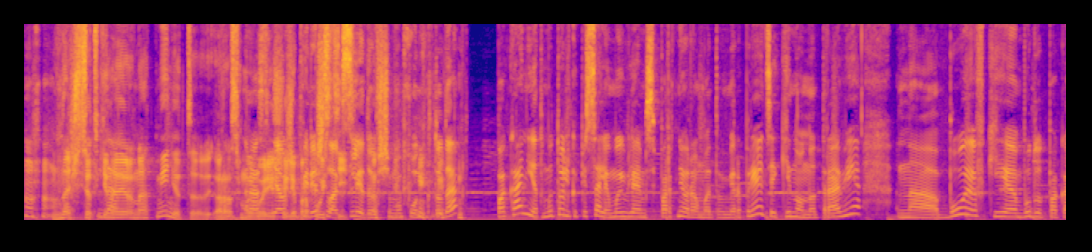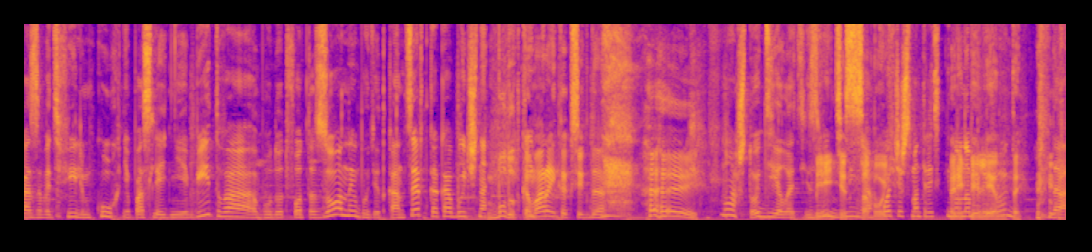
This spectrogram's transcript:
Значит, все-таки, наверное, отменят, раз мы его я решили уже перешла к пропустить. следующему пункту, да? Пока нет, мы только писали, мы являемся партнером этого мероприятия «Кино на траве». На Боевке будут показывать фильм «Кухня. Последняя битва», будут фотозоны, будет концерт, как обычно. Будут комары, как всегда. Ну а что делать? Извини Берите с меня. собой Хочешь смотреть кино на природе? Да.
